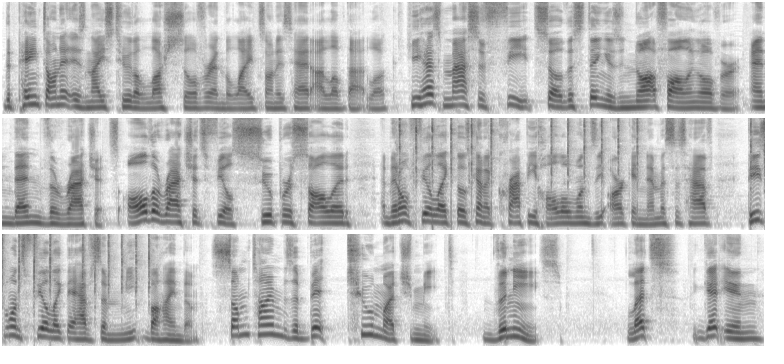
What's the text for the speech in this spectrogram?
The paint on it is nice too, the lush silver and the lights on his head. I love that look. He has massive feet, so this thing is not falling over. And then the ratchets. All the ratchets feel super solid, and they don't feel like those kind of crappy hollow ones the Ark and Nemesis have. These ones feel like they have some meat behind them. Sometimes a bit too much meat. The knees. Let's get in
